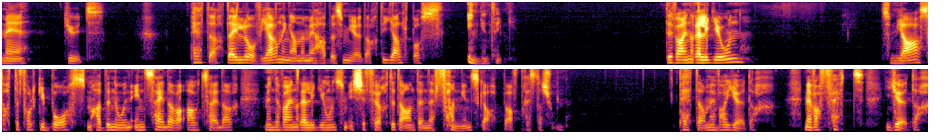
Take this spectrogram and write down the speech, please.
med Gud. Peter, De lovgjerningene vi hadde som jøder, de hjalp oss ingenting. Det var en religion som ja, satte folk i bås. Vi hadde noen insider og outsider. Men det var en religion som ikke førte til annet enn det fangenskapet av prestasjon. Peter, vi var jøder. Vi var født jøder.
